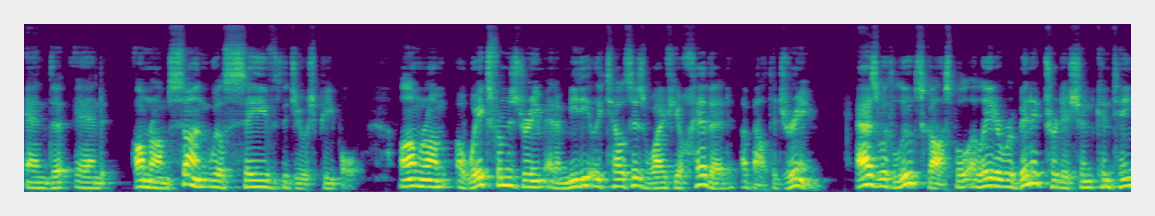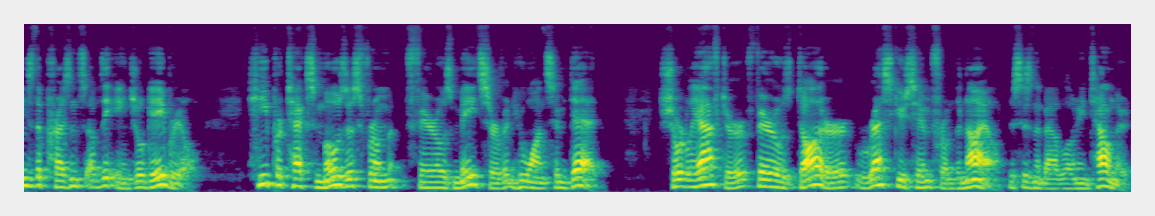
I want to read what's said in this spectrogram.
and, and Amram's son will save the Jewish people. Amram awakes from his dream and immediately tells his wife Yocheved about the dream. As with Luke's gospel, a later rabbinic tradition contains the presence of the angel Gabriel. He protects Moses from Pharaoh's maidservant who wants him dead. Shortly after, Pharaoh's daughter rescues him from the Nile. This is in the Babylonian Talmud.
